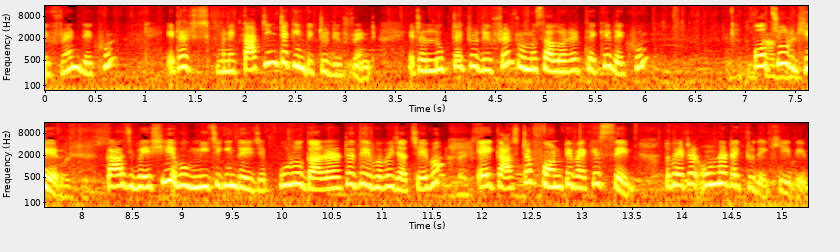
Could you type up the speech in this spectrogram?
ডিফারেন্ট দেখুন। এটার মানে কাটিংটা কিন্তু একটু ডিফারেন্ট এটার লুকটা একটু ডিফারেন্ট অন্য সালোয়ারের থেকে, দেখুন। প্রচুর ঘের। কাজ বেশি এবং নিচে কিন্তু এই যে পুরো গাড়াটাতে এভাবেই যাচ্ছে এবং এই কাজটা ফ্রন্টে ব্যাকে সেম তবে এটার ওড়নাটা একটু দেখিয়ে দিই।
